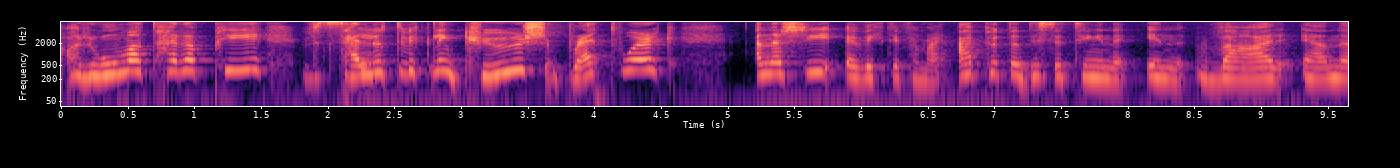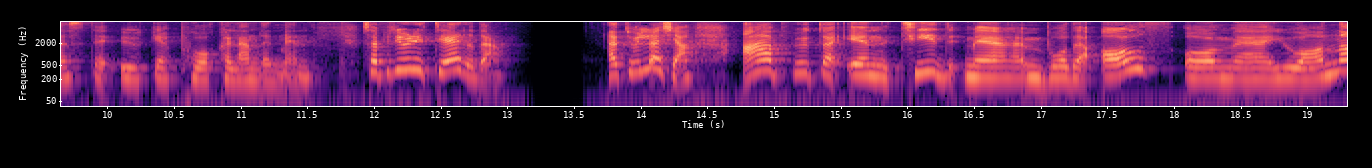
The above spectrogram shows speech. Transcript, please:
aromaterapi, selvutvikling, kurs, breathwork. Energi er viktig for meg. Jeg putter disse tingene inn hver eneste uke på kalenderen min. Så jeg prioriterer det. Jeg tuller ikke. Jeg putta inn tid med både Alf og med Johanna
